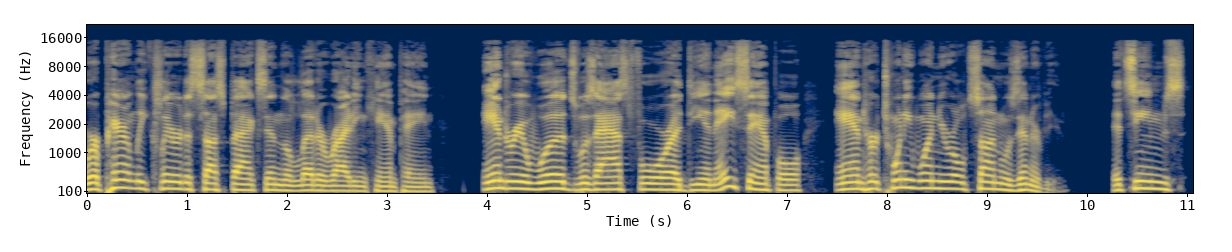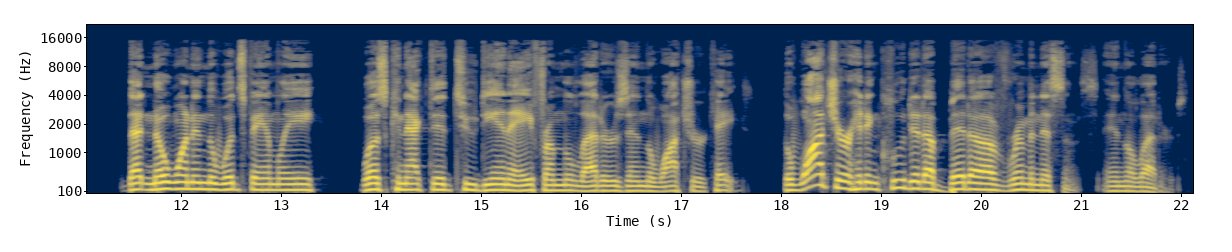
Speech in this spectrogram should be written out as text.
were apparently cleared as suspects in the letter writing campaign. Andrea Woods was asked for a DNA sample, and her 21 year old son was interviewed. It seems that no one in the Woods family was connected to DNA from the letters in the Watcher case. The Watcher had included a bit of reminiscence in the letters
